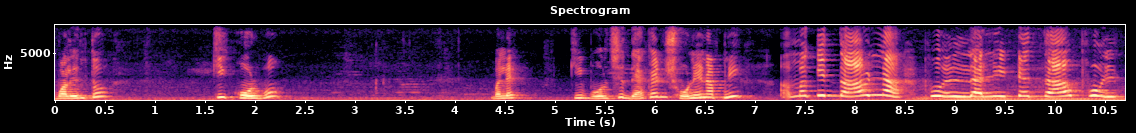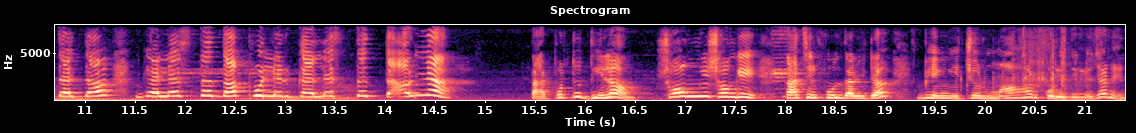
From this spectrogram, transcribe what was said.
বলেন তো, কি করব? বলে, কি বলছে দেখেন, শোনেন আপনি। আমাকে দাও না, ফুলদানিটা দাও, ফুলটা দাও, গ্যালাসটা দাও না তারপর তো দিলাম। সঙ্গে সঙ্গে কাচের ফুলদানিটা ভেঙে চুরমার করে দিল, জানেন?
